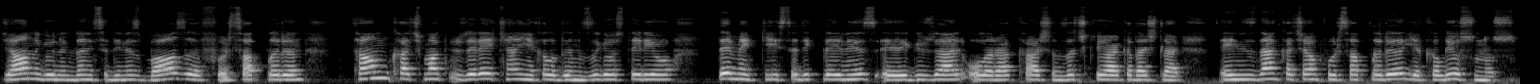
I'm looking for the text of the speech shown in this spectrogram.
canı gönülden istediğiniz bazı fırsatların tam kaçmak üzereyken yakaladığınızı gösteriyor. Demek ki istedikleriniz e, güzel olarak karşınıza çıkıyor arkadaşlar. Elinizden kaçan fırsatları yakalıyorsunuz.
